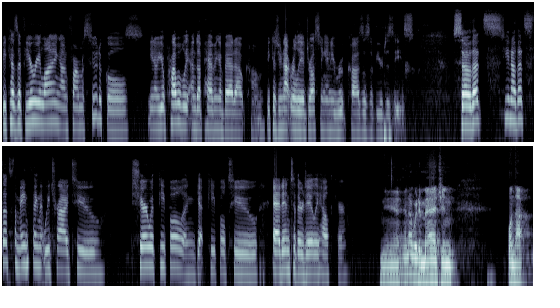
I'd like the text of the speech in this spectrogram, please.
Because if you're relying on pharmaceuticals, you know, you'll probably end up having a bad outcome because you're not really addressing any root causes of your disease. So that's, you know, that's that's the main thing that we try to share with people and get people to add into their daily healthcare. Yeah, and I would imagine well, not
